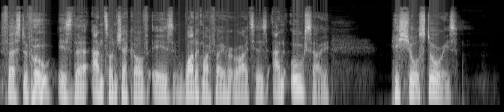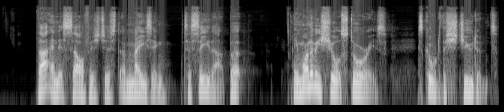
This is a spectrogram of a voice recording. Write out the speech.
first of all, is that Anton Chekhov is one of my favourite writers and also his short stories. That in itself is just amazing to see that. But in one of his short stories, it's called The Student.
